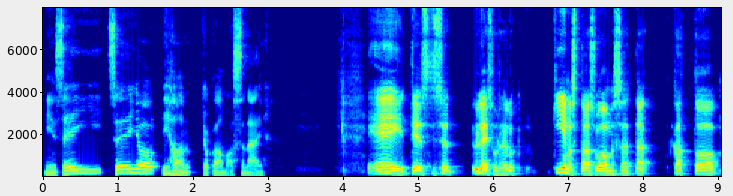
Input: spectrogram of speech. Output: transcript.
niin se ei, se ei ole ihan joka maassa näin. Ei, tietysti se yleisurheilu kiinnostaa Suomessa, että katsoo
